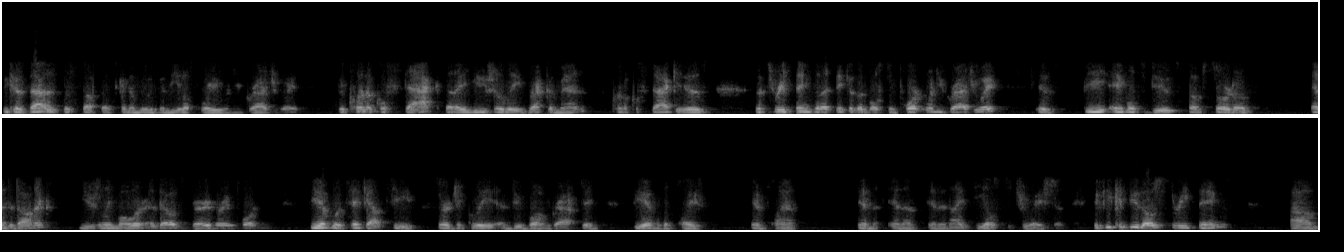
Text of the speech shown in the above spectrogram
because that is the stuff that's going to move the needle for you when you graduate. The clinical stack that I usually recommend, clinical stack is the three things that I think are the most important when you graduate is be able to do some sort of endodontics, usually molar endo is very, very important. Be able to take out teeth surgically and do bone grafting. Be able to place implants in, in, a, in an ideal situation. If you can do those three things um,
